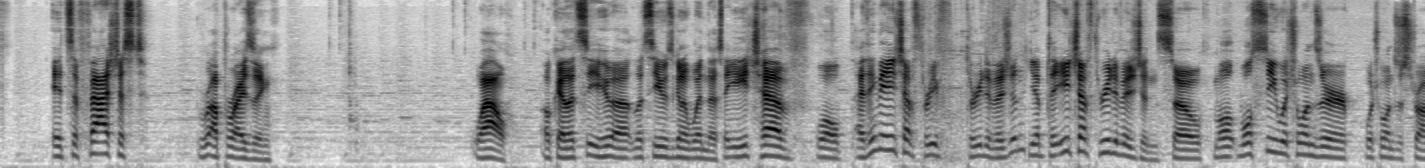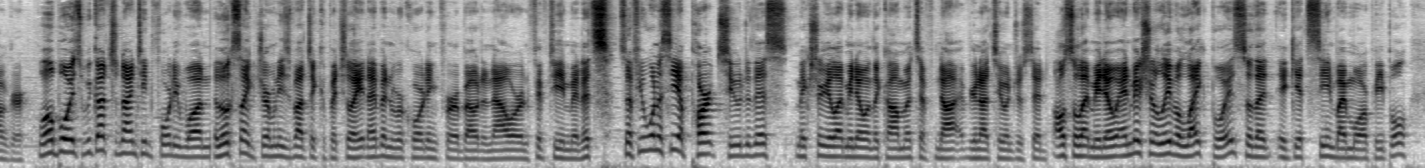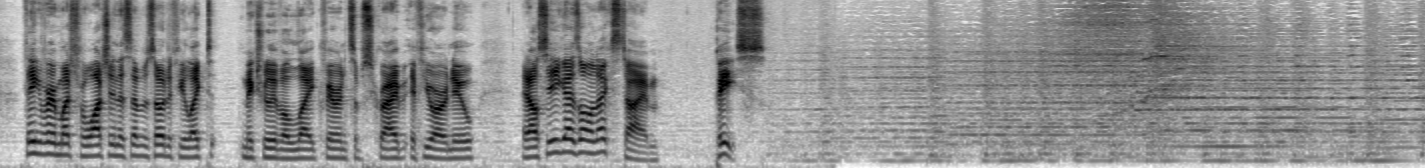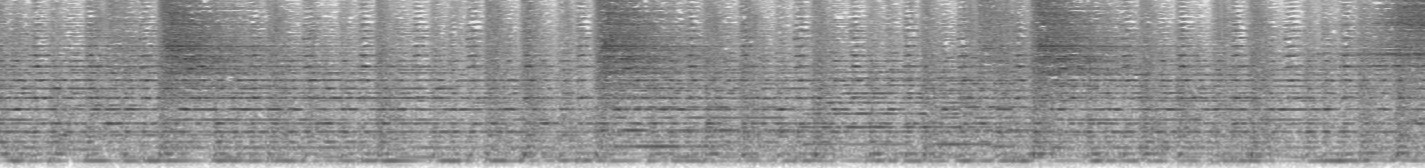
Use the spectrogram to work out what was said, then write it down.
it's a fascist uprising. Wow. Okay, let's see who uh, let's see who's gonna win this. They each have well, I think they each have three three divisions. Yep, they each have three divisions. So we'll we'll see which ones are which ones are stronger. Well, boys, we got to 1941. It looks like Germany's about to capitulate, and I've been recording for about an hour and 15 minutes. So if you want to see a part two to this, make sure you let me know in the comments. If not, if you're not too interested, also let me know, and make sure to leave a like, boys, so that it gets seen by more people. Thank you very much for watching this episode. If you liked, make sure to leave a like, favorite, and subscribe if you are new. And I'll see you guys all next time. Peace.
